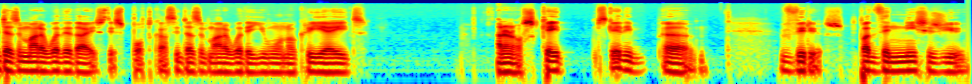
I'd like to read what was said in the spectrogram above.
it doesn't matter whether that is this podcast it doesn't matter whether you want to create I don't know skate skating uh, videos, but the niche is you.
